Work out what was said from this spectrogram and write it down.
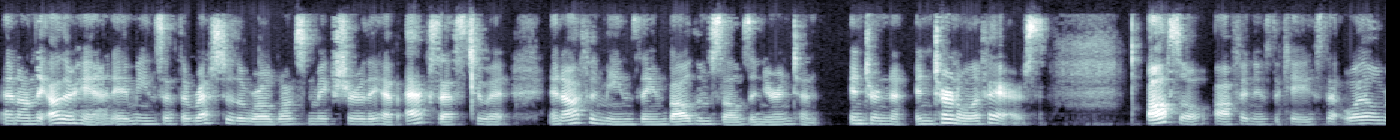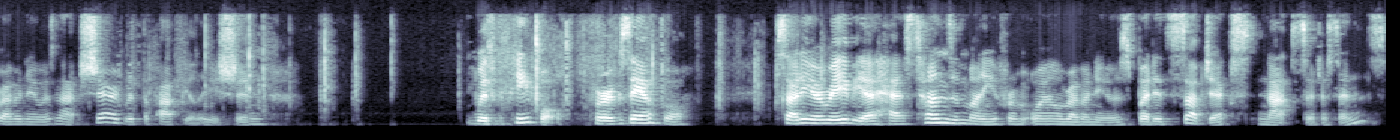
and on the other hand, it means that the rest of the world wants to make sure they have access to it, and often means they involve themselves in your internal affairs. Also, often is the case that oil revenue is not shared with the population with people. For example, Saudi Arabia has tons of money from oil revenues, but its subjects, not citizens,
